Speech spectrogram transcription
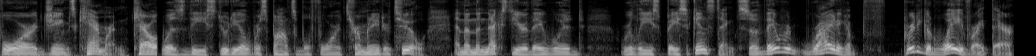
for James Cameron. Carol was the studio responsible for Terminator 2. And then the next year they would release Basic Instinct. So they were riding a pretty good wave right there,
